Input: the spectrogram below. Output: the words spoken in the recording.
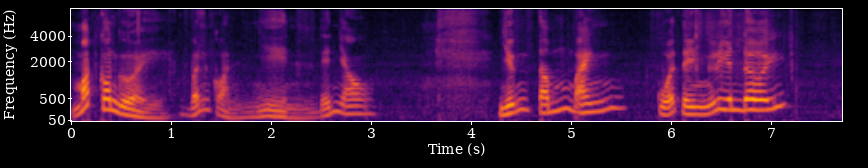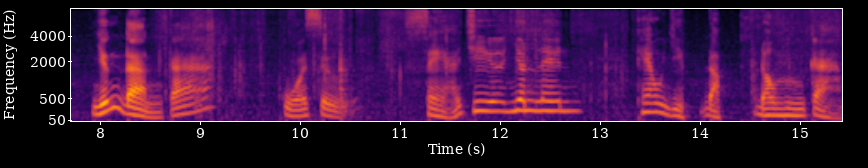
mắt con người vẫn còn nhìn đến nhau. Những tấm bánh của tình liên đới, những đàn cá của sự sẻ chia nhân lên theo nhịp đập đồng cảm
